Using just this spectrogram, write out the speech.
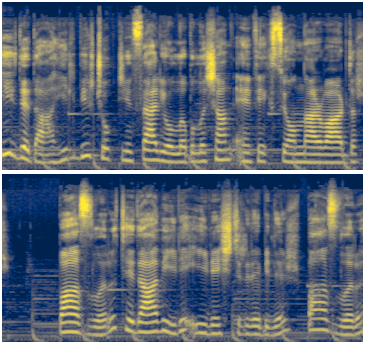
HIV de dahil birçok cinsel yolla bulaşan enfeksiyonlar vardır. Bazıları tedavi ile iyileştirilebilir, bazıları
